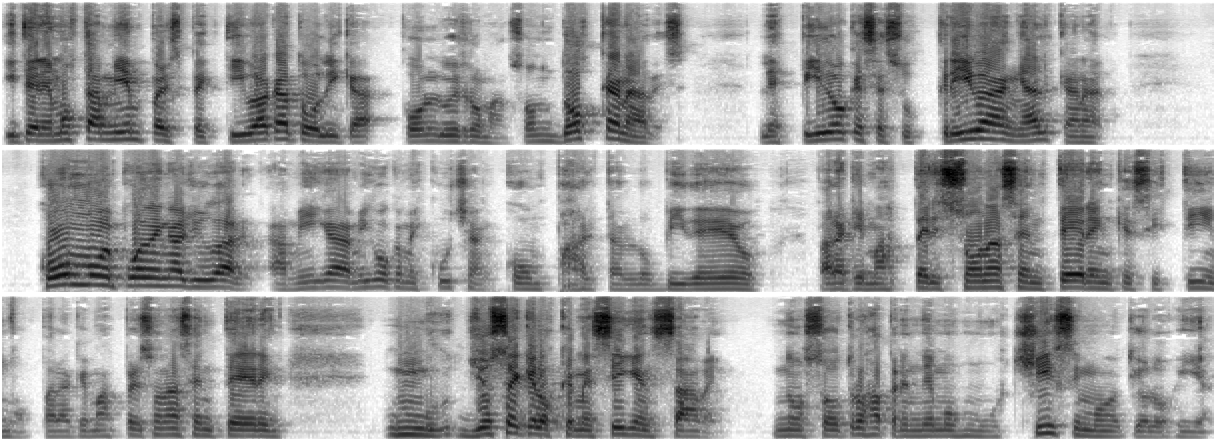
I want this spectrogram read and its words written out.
Y tenemos también Perspectiva Católica con Luis Román. Son dos canales. Les pido que se suscriban al canal. ¿Cómo me pueden ayudar? Amiga, amigo que me escuchan, compartan los videos para que más personas se enteren que existimos, para que más personas se enteren. Mm, yo sé que los que me siguen saben, nosotros aprendemos muchísimo de teología,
